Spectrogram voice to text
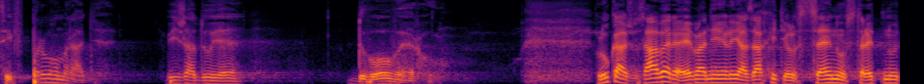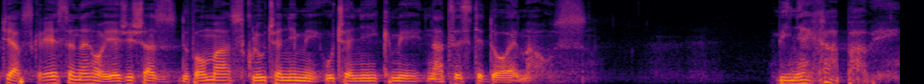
si v prvom rade vyžaduje dôveru. Lukáš v závere Evanielia zachytil scénu stretnutia vzkrieseného Ježiša s dvoma skľúčenými učeníkmi na ceste do Emaus. vy nechápaví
